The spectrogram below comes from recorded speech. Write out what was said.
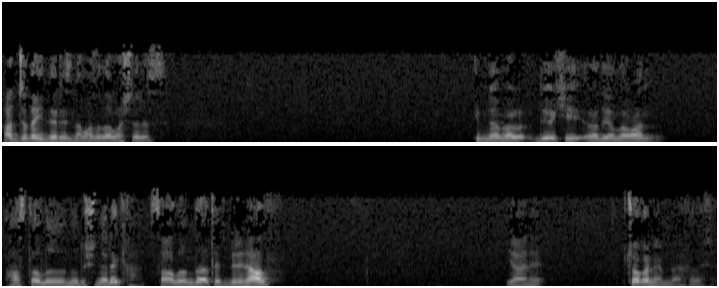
Hacca da gideriz, namaza da başlarız. İbn Ömer diyor ki radıyallahu anh hastalığını düşünerek sağlığında tedbirini al. Yani çok önemli arkadaşlar.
